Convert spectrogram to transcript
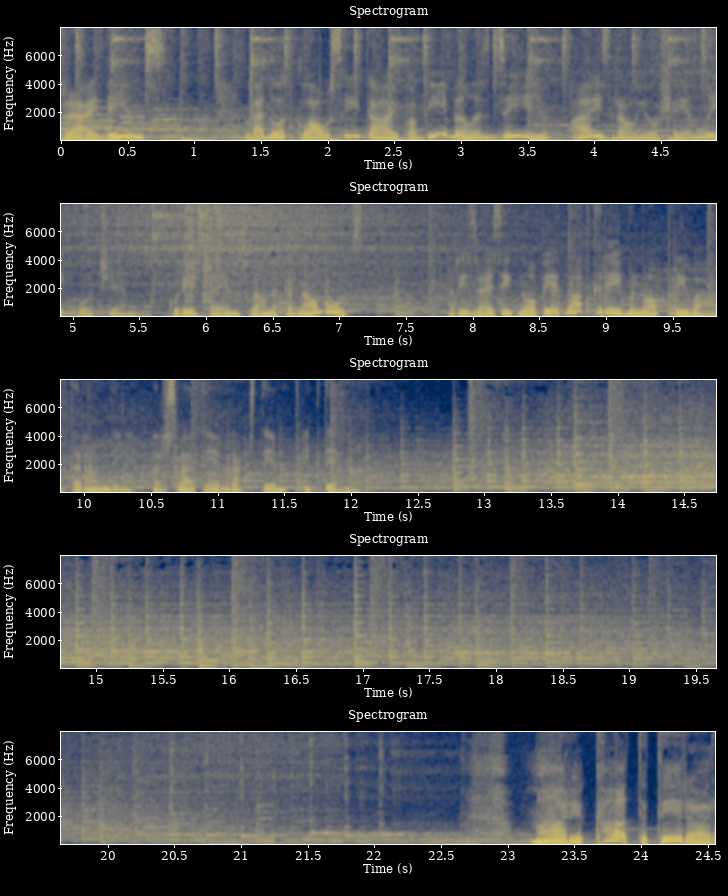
Raidījums vedot klausītāju pa Bībeles dzīļu aizraujošajiem līkločiem, kur iespējams vēl nekad nav būts. Var izraisīt nopietnu atkarību no privāta randiņa ar svētajiem rakstiem ikdienā. Mārija, kā tad ir ar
